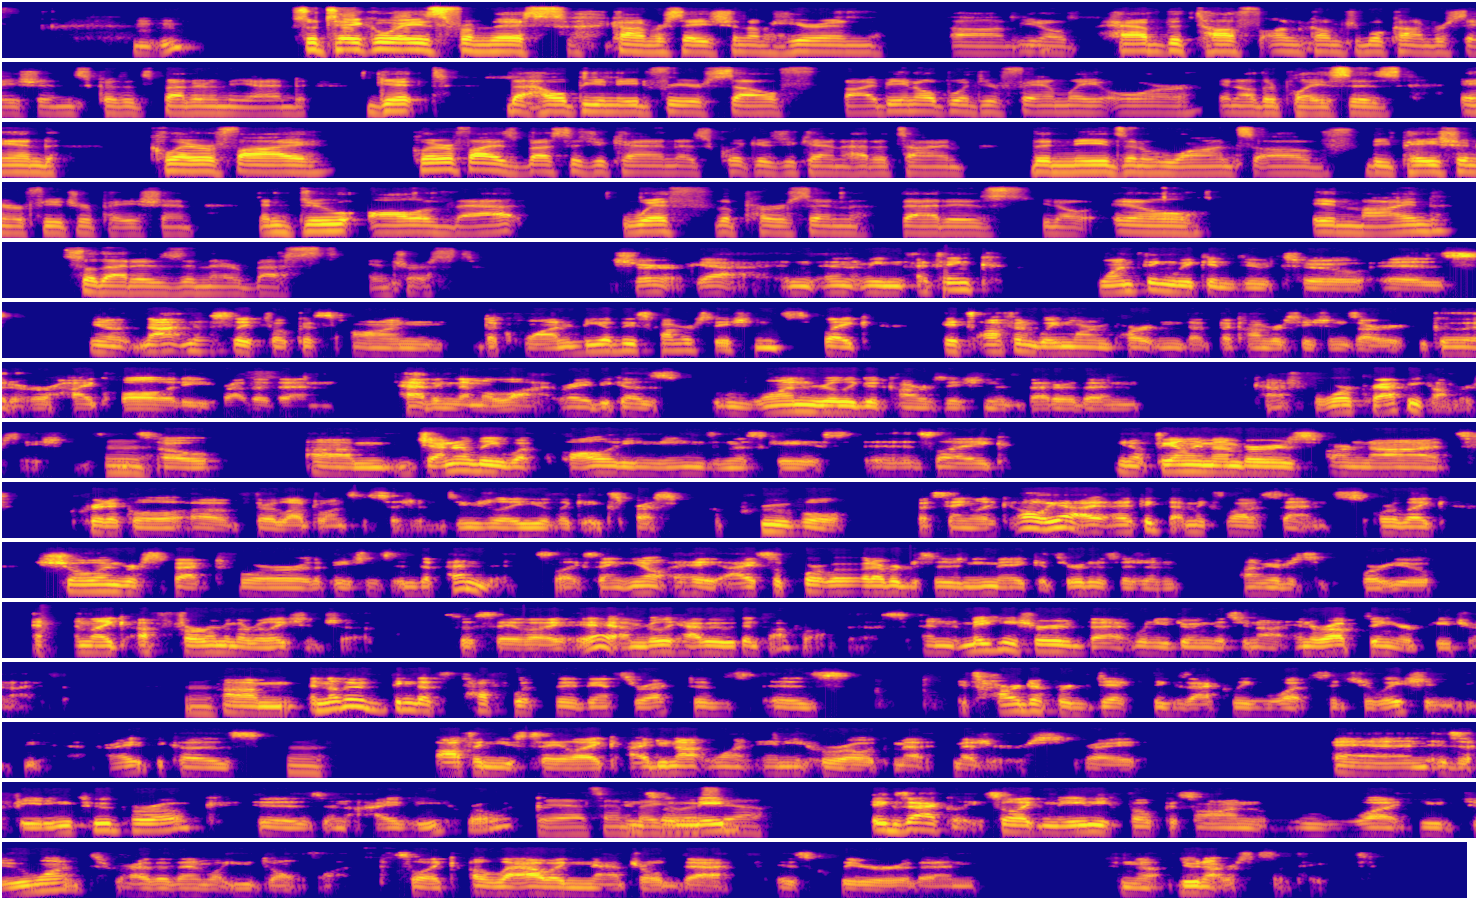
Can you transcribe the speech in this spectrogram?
Mm-hmm. So takeaways from this conversation, I'm hearing um, you know, have the tough, uncomfortable conversations because it's better in the end. Get the help you need for yourself by being open with your family or in other places and clarify clarify as best as you can as quick as you can ahead of time the needs and wants of the patient or future patient and do all of that with the person that is you know ill in mind so that is in their best interest. Sure yeah. And, and i mean i think one thing we can do too is you know not necessarily focus on the quantity of these conversations. Like it's often way more important that the conversations are good or high quality rather than having them a lot right? Because one really good conversation is better than kind of four crappy conversations. Mm. and so um, generally what quality means in this case is like you know family members are not critical of their loved one's decisions usually you like express approval by saying like oh yeah I, I think that makes a lot of sense or like showing respect for the patient's independence, like saying, you know, hey, I support whatever decision you make. It's your decision. I'm here to support you. And, and like affirm the relationship. So say like, yeah, I'm really happy we can talk about this. And making sure that when you're doing this, you're not interrupting or patronizing. Mm. Um, another thing that's tough with the advanced directives is it's hard to predict exactly what situation you'd be in, right? Because mm. often you say like, I do not want any heroic me- measures, right? and is a feeding tube heroic is an iv heroic yeah it's ambiguous so maybe, yeah exactly so like maybe focus on what you do want rather than what you don't want so like allowing natural death is clearer than do not, do not resuscitate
